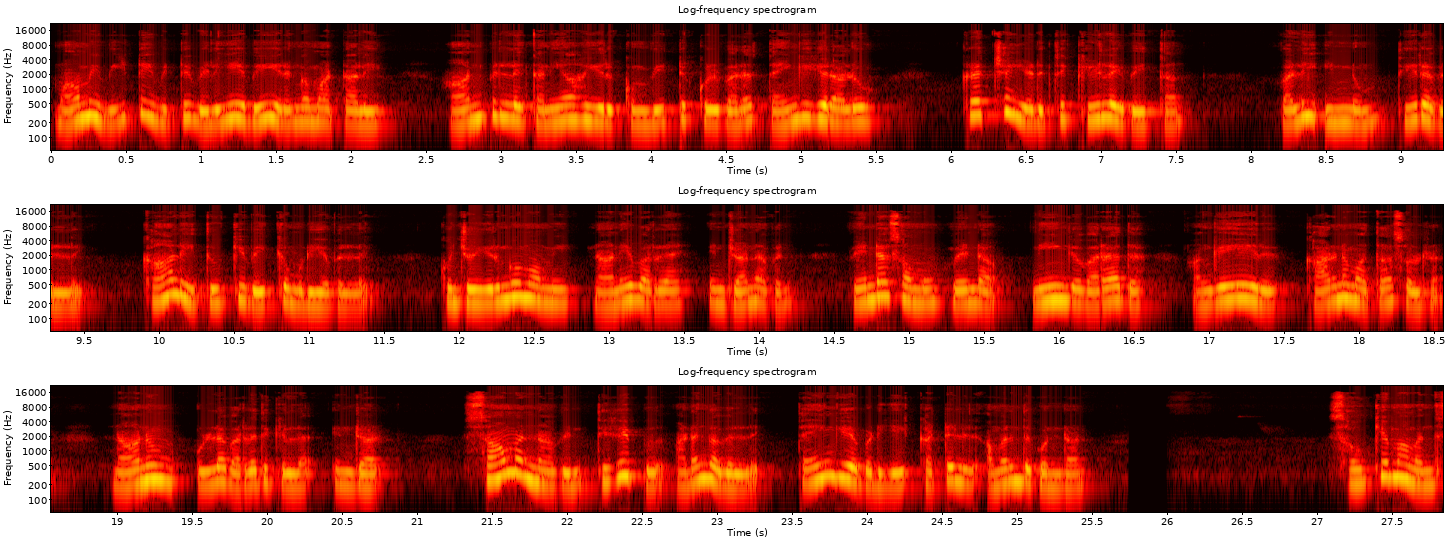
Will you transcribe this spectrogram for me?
மாமி வீட்டை விட்டு வெளியேவே இறங்க மாட்டாளே. ஆண் பிள்ளை தனியாக இருக்கும் வீட்டுக்குள் வர தயங்குகிறாளோ? கிரச்சை எடுத்து கீழே வைத்தான். வலி இன்னும் தீரவில்லை. காலை தூக்கி வைக்க முடியவில்லை. கொஞ்சம் இருங்கோ மாமி நானே வர்றேன் என்றான் அவன். வேண்டா சாமு வேண்டாம் நீ இங்கே வராத. அங்கேயே இரு. காரணமாக தான் சொல்கிறேன் நானும் உள்ளே வர்றதுக்கில்ல என்றாள். சாமண்ணாவின் திகைப்பு அடங்கவில்லை. தயங்கியபடியே கட்டிலில் அமர்ந்து கொண்டான். சௌக்கியமாக வந்து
